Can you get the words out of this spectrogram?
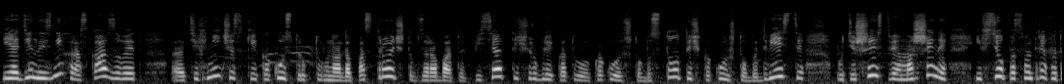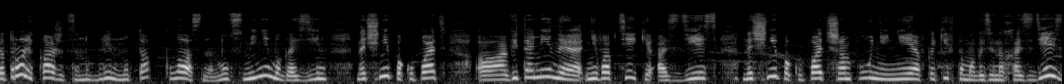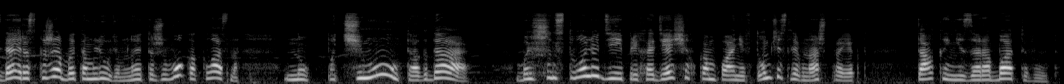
И один из них рассказывает э, технически, какую структуру надо построить, чтобы зарабатывать 50 тысяч рублей, какую, какую чтобы 100 тысяч, какую чтобы 200, путешествия, машины. И все, посмотрев этот ролик, кажется, ну блин, ну так классно, ну смени магазин, начни покупать а, витамины не в аптеке, а здесь, начни покупать шампуни не в каких-то магазинах, а здесь, да, и расскажи об этом людям. Но это же во, как классно. Но почему тогда Большинство людей, приходящих в компанию, в том числе в наш проект, так и не зарабатывают.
